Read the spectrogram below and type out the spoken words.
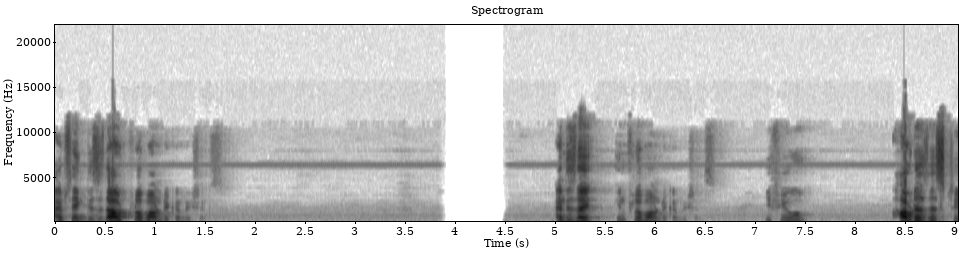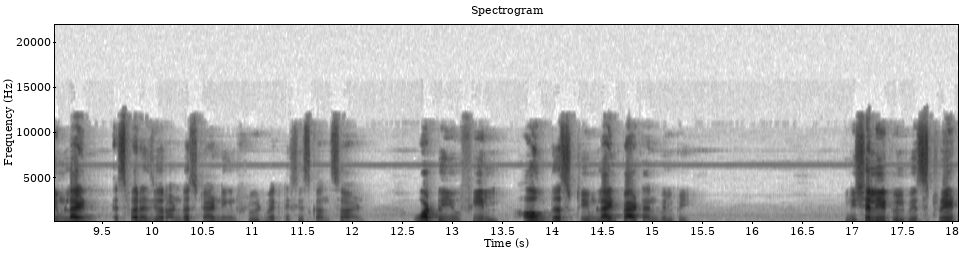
I am saying this is the outflow boundary conditions and this is the inflow boundary conditions. If you, how does the streamline as far as your understanding in fluid mechanics is concerned, what do you feel how the streamline pattern will be? Initially it will be straight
